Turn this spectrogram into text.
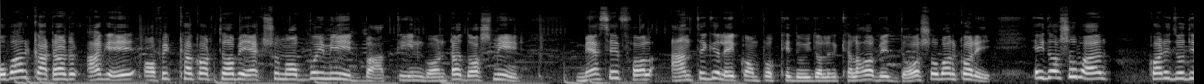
ওভার কাটার আগে অপেক্ষা করতে হবে একশো নব্বই মিনিট বা তিন ঘণ্টা দশ মিনিট। ম্যাচে ফল আনতে গেলে কমপক্ষে দুই দলের খেলা হবে দশ ওভার করে। এই দশ ওভার করে যদি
